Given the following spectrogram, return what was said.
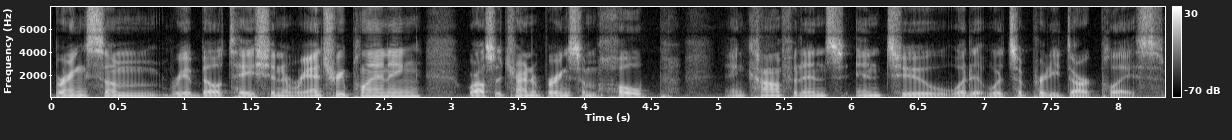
bring some rehabilitation and reentry planning. We're also trying to bring some hope and confidence into what it, what's a pretty dark place.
